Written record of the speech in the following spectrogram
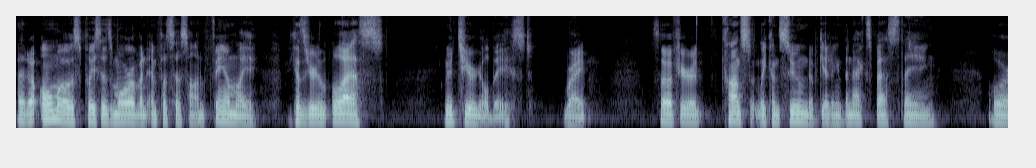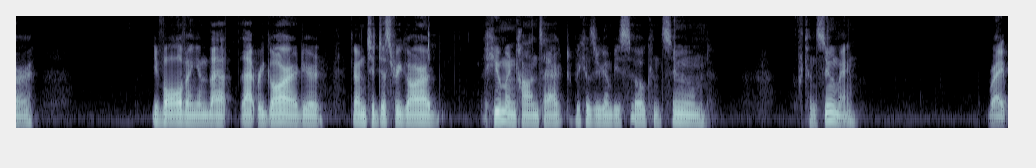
that it almost places more of an emphasis on family because you're less material based. Right. So if you're constantly consumed of getting the next best thing or evolving in that that regard, you're going to disregard the human contact because you're going to be so consumed with consuming. Right.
